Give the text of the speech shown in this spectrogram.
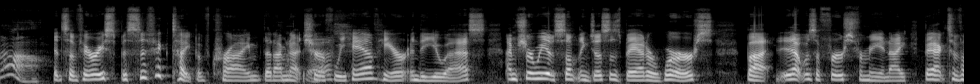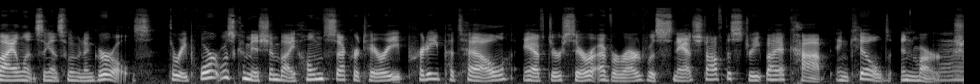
Ah. it's a very specific type of crime that I'm not sure if we have here in the US. I'm sure we have something just as bad or worse, but that was a first for me. And I back to violence against women and girls. The report was commissioned by Home Secretary Priti Patel after Sarah Everard was snatched off the street by a cop and killed in March.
